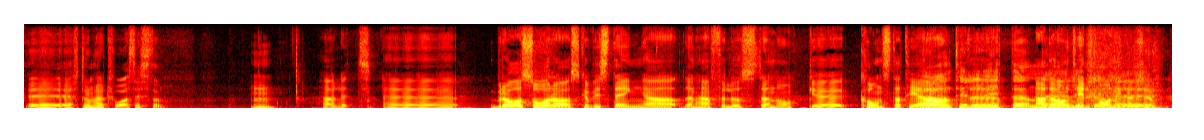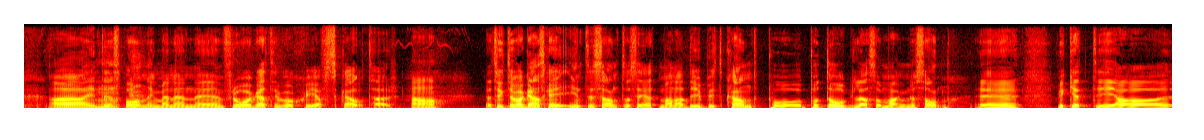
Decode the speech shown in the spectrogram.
eh, efter de här två assisten. Mm. Härligt. Eh, bra så då, ska vi stänga den här förlusten och eh, konstatera har en att... till eh, liten... Ja, du har en eh, till liten, spaning eh, kanske? Ja, inte Mm. en spaning, men en, en fråga till vår chefscout här. Jaha. Jag tyckte det var ganska intressant att se att man hade ju bytt kant på, på Douglas och Magnusson. Eh, vilket jag,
